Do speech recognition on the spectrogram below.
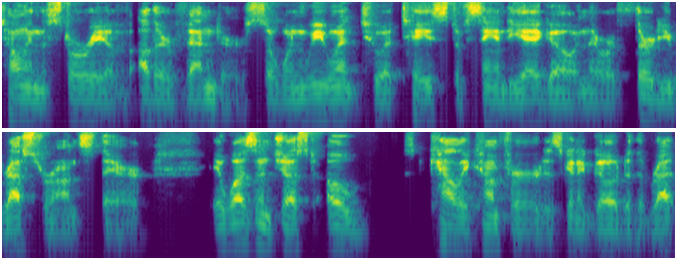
telling the story of other vendors. So when we went to a taste of San Diego and there were 30 restaurants there, it wasn't just, oh, Cali Comfort is going to go to the re-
